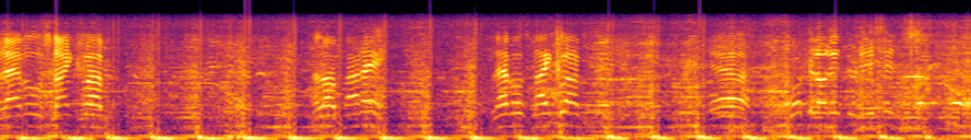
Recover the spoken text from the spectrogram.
Levels nightclub. Hello, Paddy. Levels nightclub. Yeah, working on Indonesia.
